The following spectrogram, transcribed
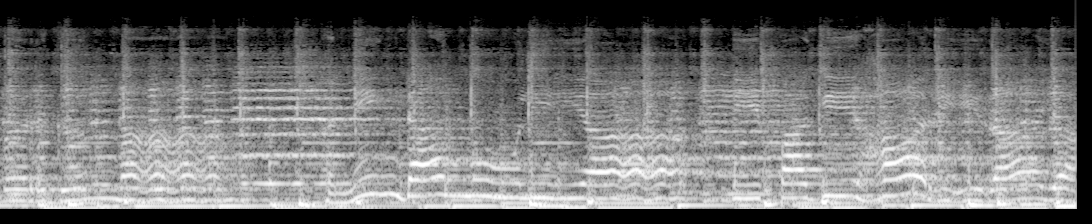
bergema. Hening dan mulia Di pagi hari raya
